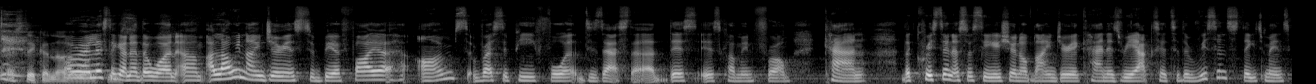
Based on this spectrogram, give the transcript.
let's take another All right, one, let's take another one. Um, allowing Nigerians to bear firearms recipe for disaster. This is coming from CAN. The Christian Association of Nigeria, CAN, has reacted to the recent statements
